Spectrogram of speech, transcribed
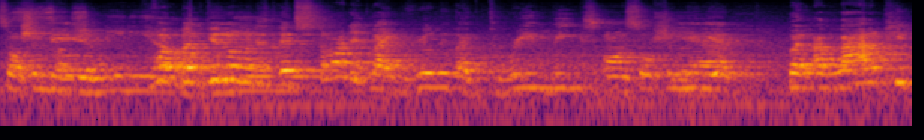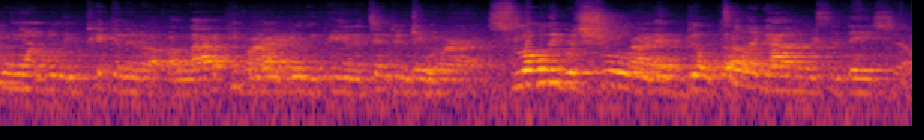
Social media. Social media. But, but you know, it, it started like really like three weeks on social media. But a lot of people weren't really picking it up. A lot of people Right. weren't really paying attention to it. Slowly but surely Right. it built Until up. it got on Today show.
